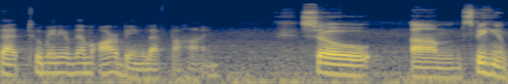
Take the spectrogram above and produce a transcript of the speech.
that too many of them are being left behind. So, um, speaking of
